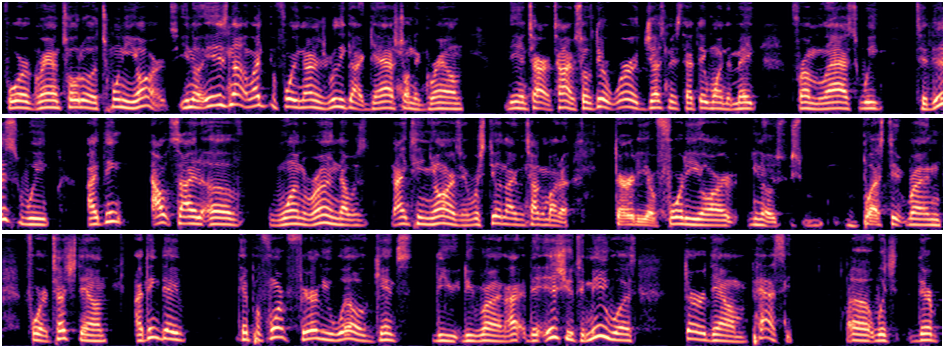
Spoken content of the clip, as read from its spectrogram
for a grand total of 20 yards. You know, it's not like the 49ers really got gashed on the ground the entire time. So if there were adjustments that they wanted to make from last week to this week, I think outside of one run that was 19 yards, and we're still not even talking about a 30 or 40 yard, you know, busted run for a touchdown. I think they they performed fairly well against the the run. I, the issue to me was third down passing, uh, which their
